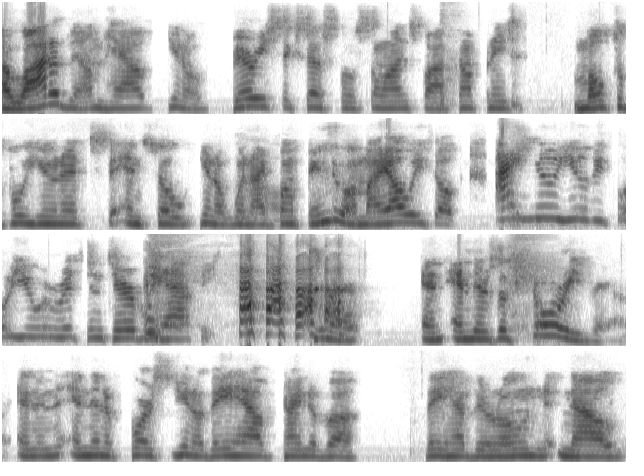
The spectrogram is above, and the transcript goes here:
a lot of them have, you know, very successful salon spa companies, multiple units. And so, you know, when wow. I bump into them, I always go, I knew you before you were rich and terribly happy. you know, and, and there's a story there. And, and then, of course, you know, they have kind of a, they have their own now.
